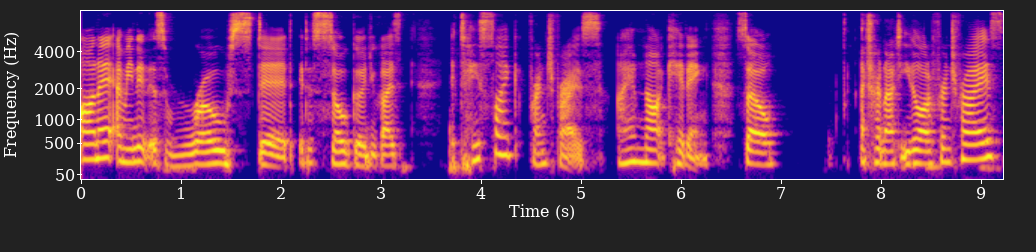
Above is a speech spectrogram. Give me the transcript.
on it. I mean, it is roasted. It is so good, you guys. It tastes like french fries. I am not kidding. So I try not to eat a lot of french fries.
